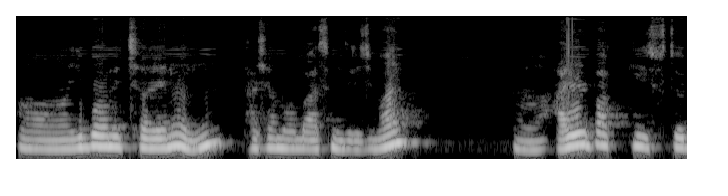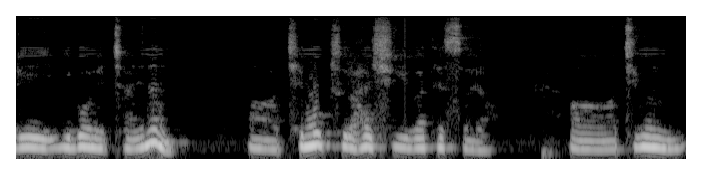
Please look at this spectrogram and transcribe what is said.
어, 이번 2차에는 다시 한번 말씀드리지만, 어, 알박 기 수들이 이번 2차에는 어, 제 몫을 할 시기가 됐어요. 어, 지금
